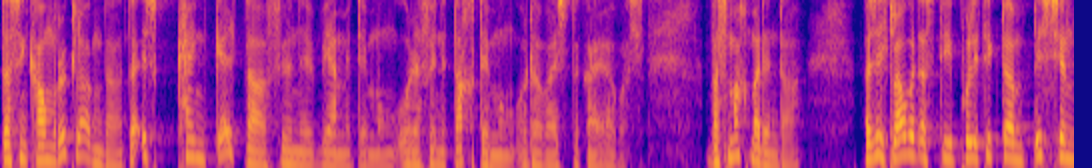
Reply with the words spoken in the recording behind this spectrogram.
da sind kaum Rücklagen da. Da ist kein Geld da für eine Wärmedämmung oder für eine Dachdämmung oder weiß der Geier was. Was machen wir denn da? Also ich glaube, dass die Politik da ein bisschen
